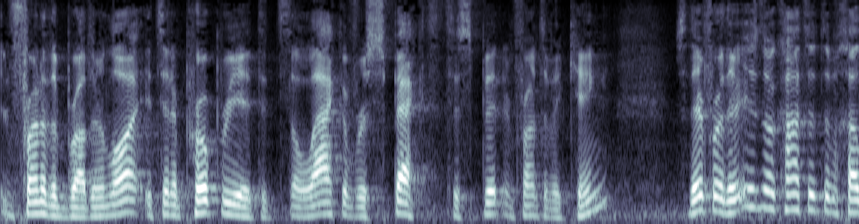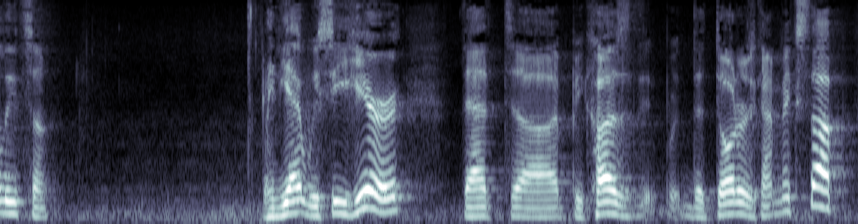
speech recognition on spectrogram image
in front of the brother-in-law. It's inappropriate. It's a lack of respect to spit in front of a king. So therefore, there is no concept of chalitza. And yet we see here that uh, because the, the, daughters got mixed up,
